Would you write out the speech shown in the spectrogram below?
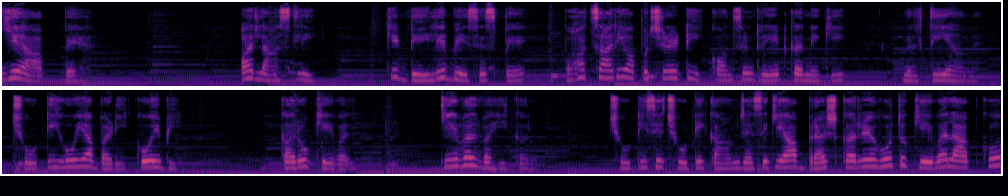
ये आप पे है। और लास्टली कि डेली बेसिस पे बहुत सारी अपॉर्चुनिटी कंसंट्रेट करने की मिलती है हमें, छोटी हो या बड़ी, कोई भी। करो केवल केवल वही करो। छोटी से छोटी काम, जैसे कि आप ब्रश कर रहे हो तो केवल आपको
